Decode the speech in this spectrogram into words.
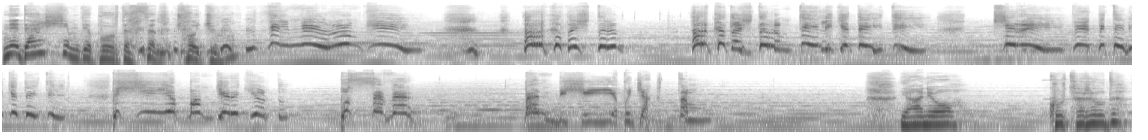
neden şimdi buradasın çocuğum? Bilmiyorum ki. Arkadaşlarım, arkadaşlarım tehlikedeydi. Şeri büyük bir tehlikedeydi. Bir şey yapmam gerekiyordu. Bu sefer ben bir şey yapacaktım. Yani o kurtarıldı.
